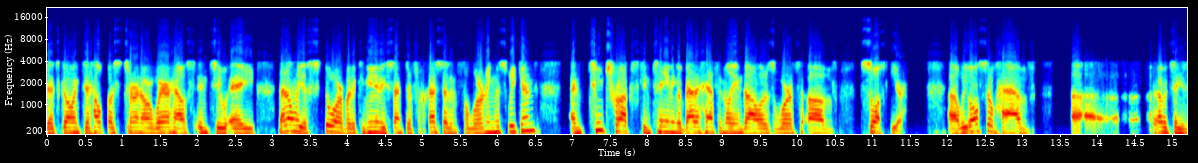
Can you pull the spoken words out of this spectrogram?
that's going to help us turn our warehouse into a not only a store but a community center for chesed and for learning this weekend, and two trucks containing about a half a million dollars worth of soft gear. Uh, we also have, uh, I would say,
